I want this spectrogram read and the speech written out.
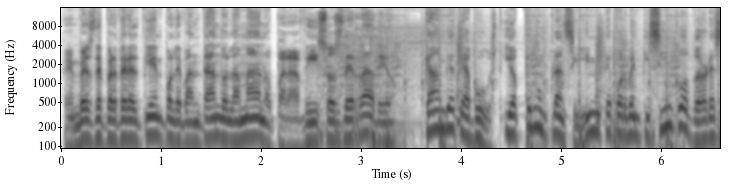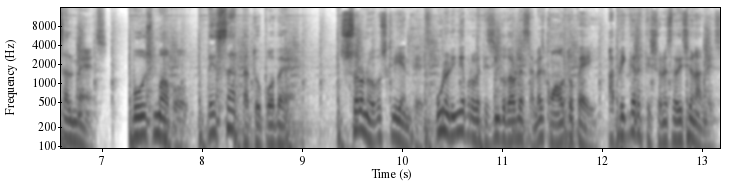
En vez de perder el tiempo levantando la mano para avisos de radio, cámbiate a Boost y obtén un plan sin límite por 25 dólares al mes. Boost Mobile, desata tu poder. Solo nuevos clientes. Una línea por 25 dólares al mes con AutoPay. Aplica restricciones adicionales.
